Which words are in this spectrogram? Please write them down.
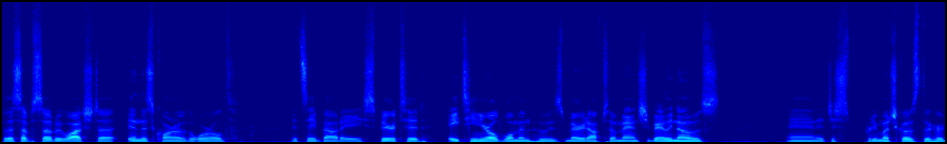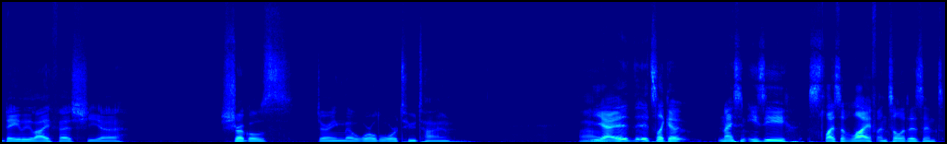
For this episode, we watched uh, In This Corner of the World. It's about a spirited 18 year old woman who is married off to a man she barely knows. And it just pretty much goes through her daily life as she uh, struggles during the World War II time. Um, yeah, it, it's like a nice and easy slice of life until it isn't.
